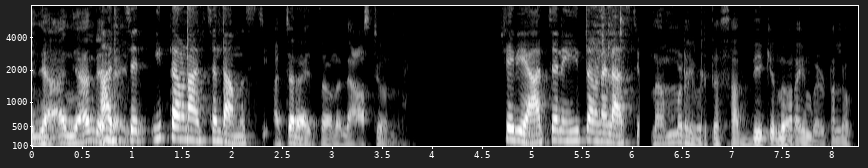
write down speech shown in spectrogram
ഞാൻ ഞാൻ ഇത്തവണ അച്ഛൻ താമസിച്ചു. ലാസ്റ്റ് വന്നത്. ശരിയാ അച്ഛൻ ഈ തവണ ലാസ്റ്റ് നമ്മുടെ ഇവിടുത്തെ സദ്യക്ക് എന്ന് പറയുമ്പോഴല്ലോ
